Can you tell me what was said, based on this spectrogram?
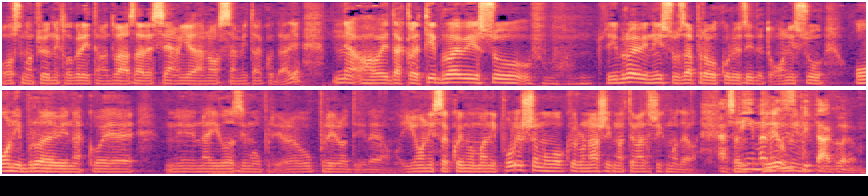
osnova prirodnih logaritama 2,718 i tako dalje. Ovaj, dakle, ti brojevi su, ti brojevi nisu zapravo kuriozitet, oni su oni brojevi na koje mi nailazimo u prirodi, u prirodi realno. I oni sa kojima manipulišemo u okviru naših matematičkih modela. A Sad, pi ima pri... s Pitagorom?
